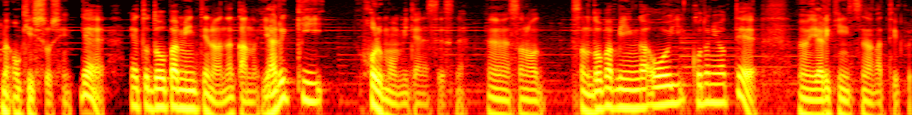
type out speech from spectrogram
まあオキシトシン。で、えっ、ー、とドーパミンっていうのはなんかあのやる気ホルモンみたいなやつですね。うん、そのそのドーパミンが多いことによって、うん、やる気につながっていく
